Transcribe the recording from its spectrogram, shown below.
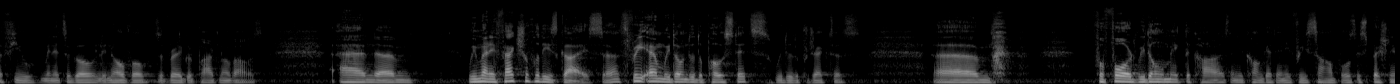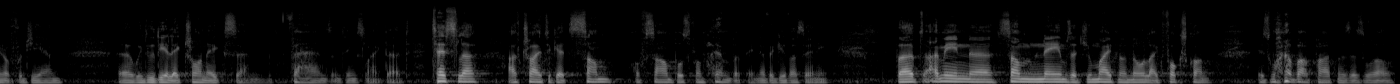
a few minutes ago, Lenovo, is a very good partner of ours. And um, we manufacture for these guys. Uh, 3M, we don't do the post-its, we do the projectors. Um, for Ford, we don't make the cars, and you can't get any free samples, especially not for GM. Uh, we do the electronics and fans and things like that. Tesla, I've tried to get some of samples from them, but they never give us any. But I mean, uh, some names that you might not know, like Foxconn, is one of our partners as well.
